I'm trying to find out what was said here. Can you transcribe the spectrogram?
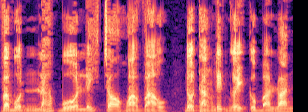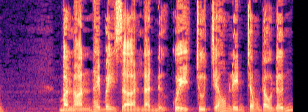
và một lá bùa lấy cho hòa vào, đổ thẳng lên người của bà loan. Bà loan hay bây giờ là nữ quỷ chu chéo lên trong đau đớn,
